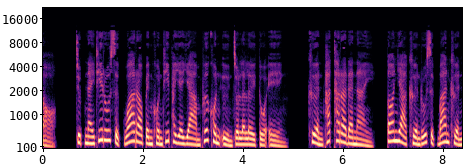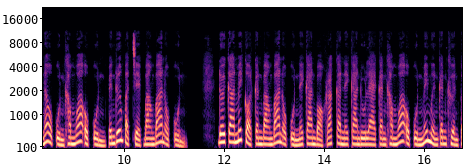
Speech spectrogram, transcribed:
ต่อ จุดไหนที่รู้สึกว่าเราเป็นคนที่พยายามเพื่อคนอื่นจนละเลยตัวเอง เขื่อนพัทรดนัยตอนอยากเขื่อนรู้สึกบ้านเขื่อนน่าอบอุ่นคำว่าอบอุ่น เป็นเรื่องปัจเจกบางบ้านอบอุ่น โดยการไม่กอดกันบางบ้านอบอุ่นในการบอกรักกันในการดูแลกันคำว่าอบอุ่นไม่เหมือนกันเขื่อนโต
